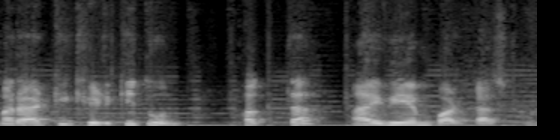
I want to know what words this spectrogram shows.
मराठी खिडकीतून फक्त आय व्ही एम पॉडकास्टवर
